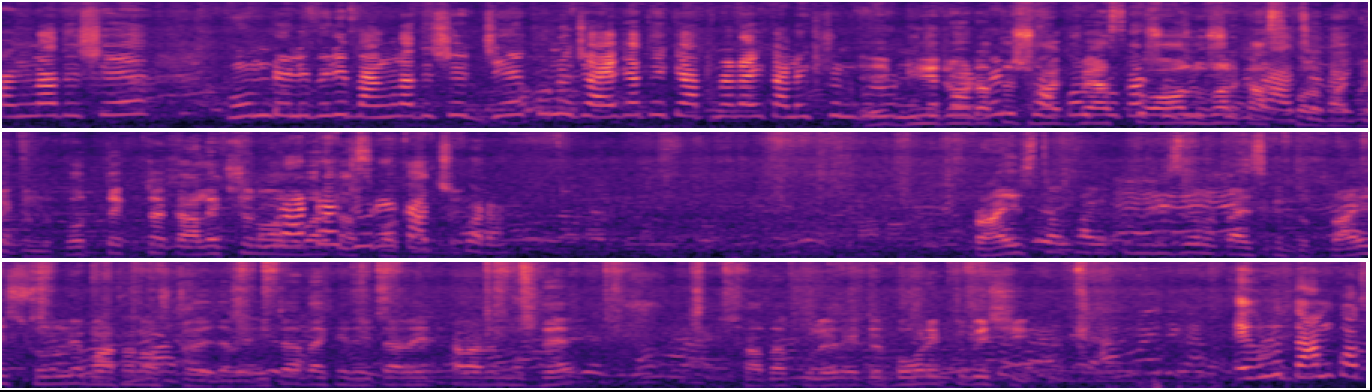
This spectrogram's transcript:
বাংলাদেশে হোম ডেলিভারি বাংলাদেশের যে কোনো জায়গা থেকে আপনারা এই কালেকশনগুলো এই নিতে পারবেন। সকল প্রকার অল সুযোগ ওভার কাজ সুবিধা আছে করা থাকবে কিন্তু প্রত্যেকটা কালেকশন অল ওভার কাজ করা। প্রাইসটাও থাকে খুব রিজনেবল প্রাইস কিন্তু প্রাইস শুনলে মাথা নষ্ট হয়ে যাবে। এটা দেখেন এটা রেড কালারের মধ্যে সাদা ফুলের এটার বহর একটু বেশি। এগুলোর দাম কত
